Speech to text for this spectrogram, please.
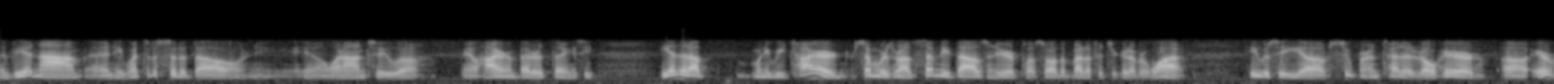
in Vietnam, and he went to the Citadel, and he, you know, went on to, uh, you know, higher and better things. He he ended up when he retired, somewhere around seventy thousand a year plus all the benefits you could ever want. He was the uh, superintendent at O'Hare uh, Air,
